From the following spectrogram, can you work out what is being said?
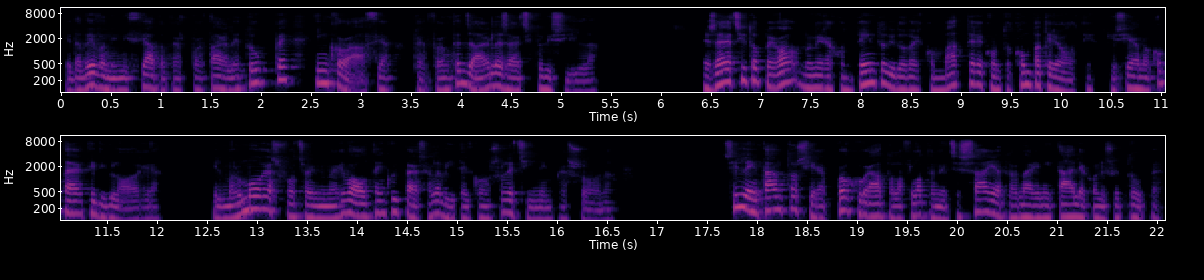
ed avevano iniziato a trasportare le truppe in Croazia per fronteggiare l'esercito di Silla. L'esercito però non era contento di dover combattere contro compatrioti che si erano coperti di gloria. Il malumore sfociò in una rivolta in cui perse la vita il console Cina in persona. Silla intanto si era procurato la flotta necessaria a tornare in Italia con le sue truppe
